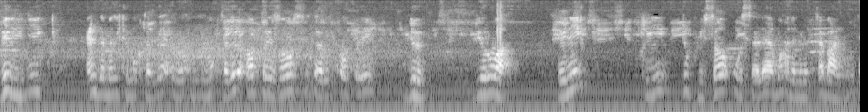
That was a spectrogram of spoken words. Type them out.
véridique, عندما ذلك المقتدر en présence, c'est-à-dire auprès de, du roi unique qui est tout puissant, au salam ala man ittaba al-huda.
